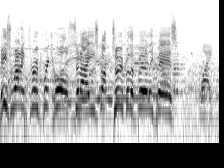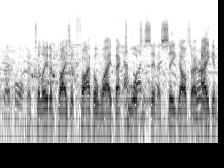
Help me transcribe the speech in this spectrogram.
He's running through brick walls today. He's got two for the Burley Bears. Wait. Go four. So Toledo plays it five away, back towards the centre. Seagulls, O'Hagan,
